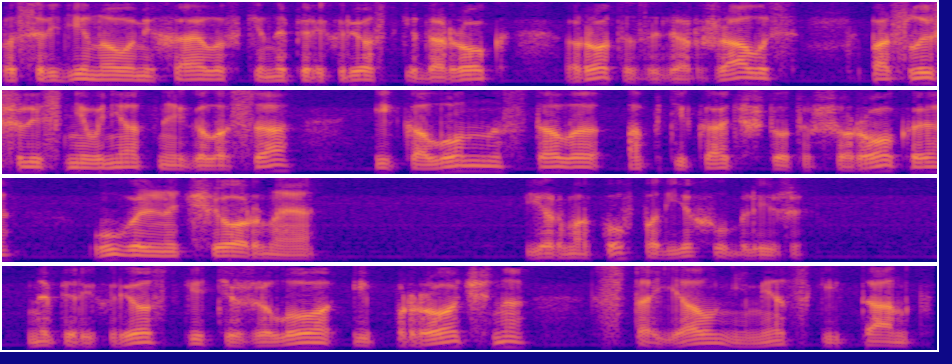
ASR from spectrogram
Посреди Новомихайловки на перекрестке дорог рота задержалась, послышались невнятные голоса, и колонна стала обтекать что-то широкое, угольно-черное. Ермаков подъехал ближе. На перекрестке тяжело и прочно стоял немецкий танк.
